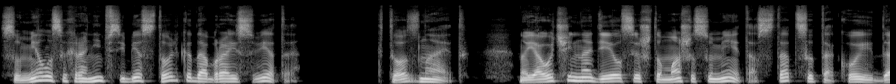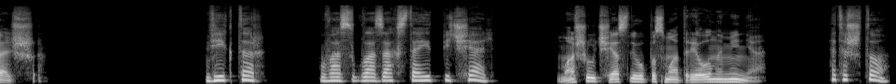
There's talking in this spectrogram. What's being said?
сумела сохранить в себе столько добра и света? Кто знает. Но я очень надеялся, что Маша сумеет остаться такой и дальше. «Виктор, у вас в глазах стоит печаль». Маша участливо посмотрела на меня. «Это что,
